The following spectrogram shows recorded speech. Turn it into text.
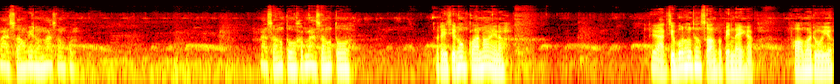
มาสองพี่น้องมาสองคนมาสองตัวครับมาสองตัวตัวใดสิลงก่อนน้อยเนาะหรืออาจจะบ่ลงทั้งสองก็เป็นได้ครับ พอมาดูอยู่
